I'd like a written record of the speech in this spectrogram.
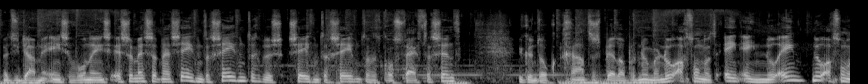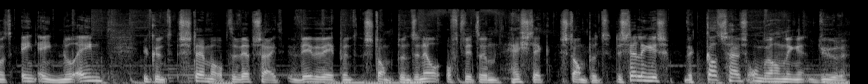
Bent u daarmee eens of oneens, sms het naar 7070, dus 7070, dat kost 50 cent. U kunt ook gratis bellen op het nummer 0800-1101, 0800-1101. U kunt stemmen op de website www.stand.nl of twitteren hashtag standpunt. De stelling is, de katshuisonderhandelingen duren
